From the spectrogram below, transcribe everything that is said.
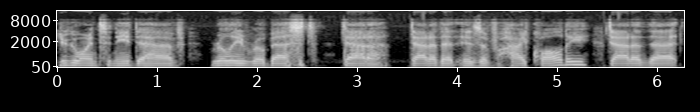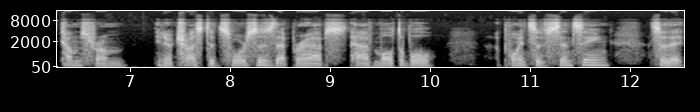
you're going to need to have really robust data, data that is of high quality, data that comes from you know trusted sources that perhaps have multiple points of sensing so that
